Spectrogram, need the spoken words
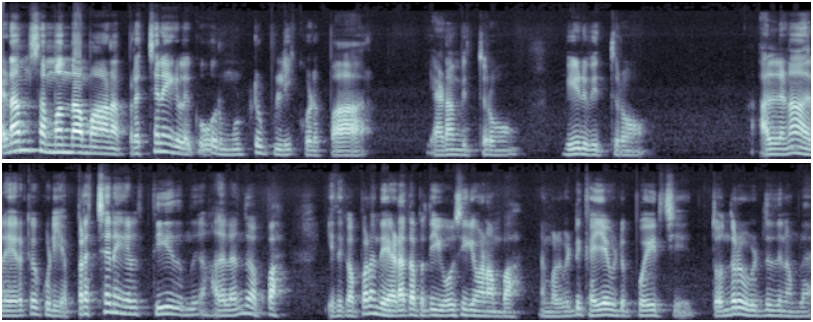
இடம் சம்பந்தமான பிரச்சனைகளுக்கு ஒரு முற்றுப்புள்ளி கொடுப்பார். இடம் விற்றுரும் வீடு விற்றுரும் அல்லைனா அதில் இருக்கக்கூடிய பிரச்சனைகள் தீர்ந்து அதுலேருந்து அப்பா இதுக்கப்புறம் இந்த இடத்த பற்றி யோசிக்க வேணாம்பா. நம்மளை விட்டு கையை விட்டு போயிடுச்சு தொந்தரவு விட்டுது நம்மளை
